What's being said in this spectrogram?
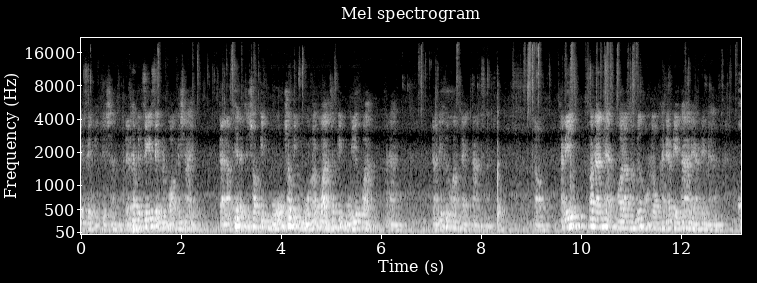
effect regression แต่ถ้าเป็น fixed effect มันบอกว่าไม่ใช่ แต่ละประเทศอาจจะชอบกินหมู ชอบกินหมูน้อยกว่า ชอบกินหมูเยอะกว่าก็ได้นะนี่คือความแตกต่างครับเนาะคราวนี้เพราะฉะนั้นเนี่ยพอเราทำเรื่องของตัว panel data แล้วเนี่ยนะครับค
